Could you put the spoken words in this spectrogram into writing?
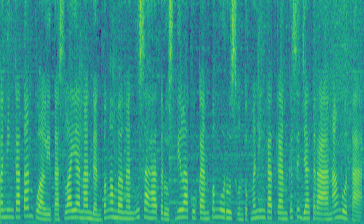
Peningkatan kualitas layanan dan pengembangan usaha terus dilakukan pengurus untuk meningkatkan kesejahteraan anggota.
